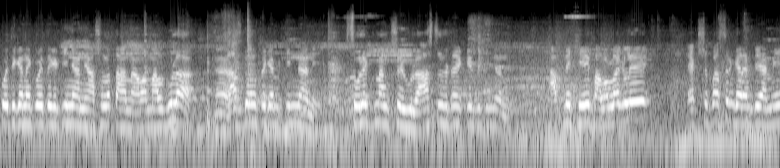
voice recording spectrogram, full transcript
কই থেকে না কই থেকে কিনে আনি আসলে তা না আমার মালগুলা হ্যাঁ। রাজগঞ্জ থেকে আমি কিনে আনি সোলেট মাংস এগুলো আটশোশো টাকা কেজি কিনে আনি। আপনি খেয়ে ভালো লাগলে একশো পার্সেন্ট গ্যারান্টি আমি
